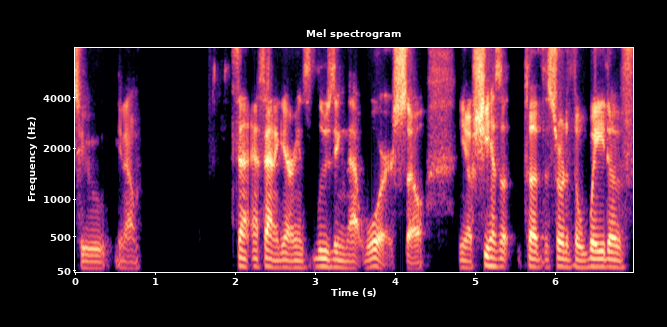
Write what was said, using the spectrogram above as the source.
to you know Thanagarians losing that war. So, you know, she has a, the, the, sort of the weight of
